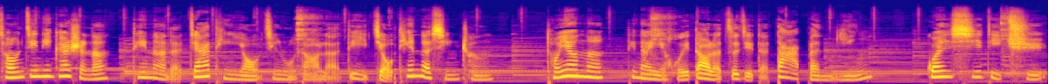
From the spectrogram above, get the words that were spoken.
从今天开始呢，Tina 的家庭游进入到了第九天的行程。同样呢，Tina 也回到了自己的大本营关西地区，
